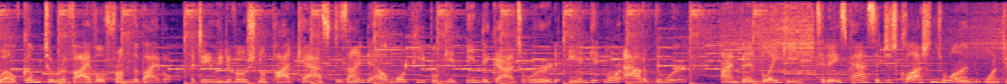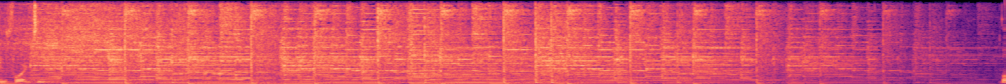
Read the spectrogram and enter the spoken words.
Welcome to Revival from the Bible, a daily devotional podcast designed to help more people get into God's Word and get more out of the Word. I'm Ben Blakey. Today's passage is Colossians 1 1 through 14.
